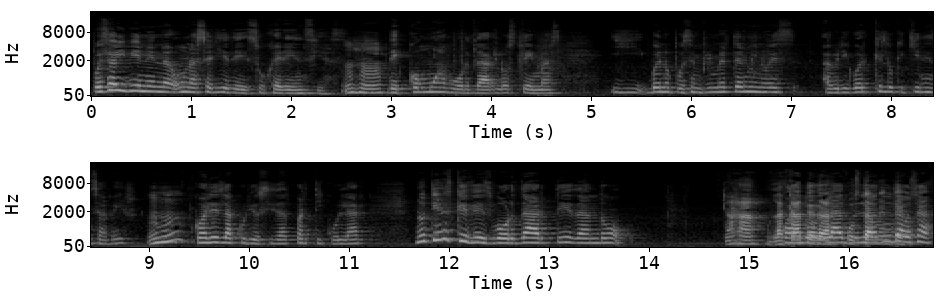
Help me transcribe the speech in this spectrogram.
pues ahí vienen una serie de sugerencias de cómo abordar los temas. Y bueno, pues en primer término es averiguar qué es lo que quieren saber, cuál es la curiosidad particular. No tienes que desbordarte dando Ajá, la cátedra, la, la duda, o sea,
